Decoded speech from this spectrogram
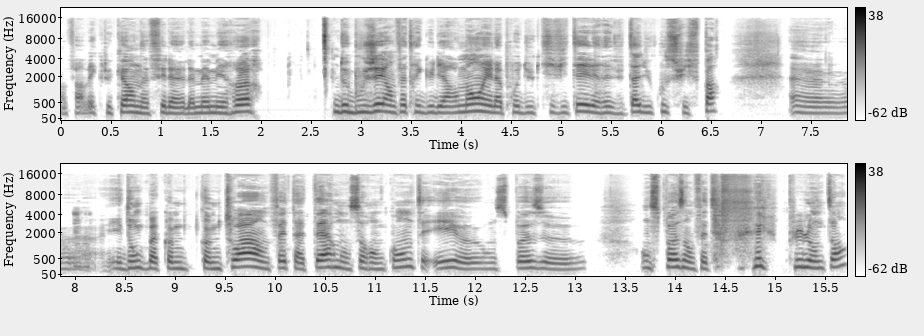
enfin avec Lucas, on a fait la, la, même erreur de bouger en fait régulièrement et la productivité et les résultats du coup suivent pas. Euh, et donc, bah, comme comme toi, en fait, à terme, on se rend compte et euh, on se pose, euh, on se pose en fait plus longtemps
